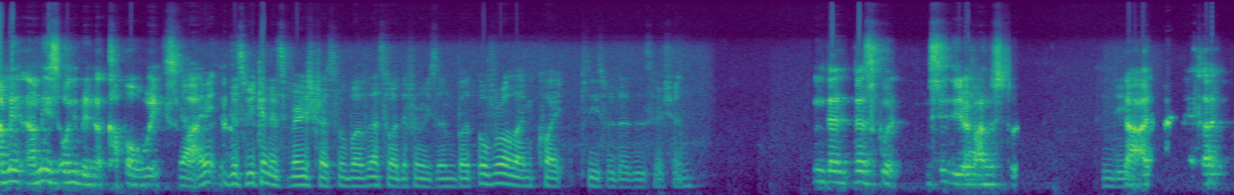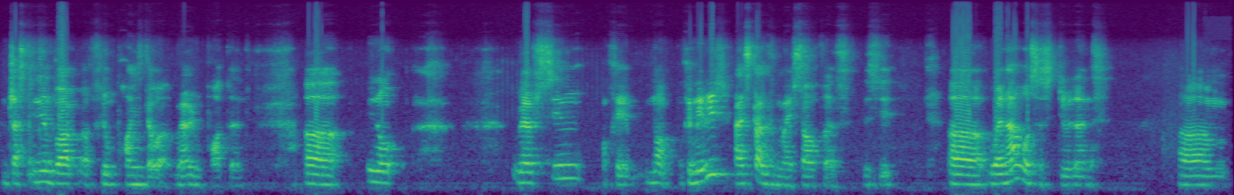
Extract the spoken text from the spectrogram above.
I mean, I mean, it's only been a couple of weeks. Yeah, but, I mean this weekend is very stressful, but that's for a different reason. But overall, I'm quite pleased with the decision. that, that's good. See, you have Yeah. understood. Indeed. Yeah, I, I think uh, Justinian brought up a few points that were very important. Uh, you know, we have seen. Okay, not okay. Maybe I start with myself first. You see, uh, when I was a student, um,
